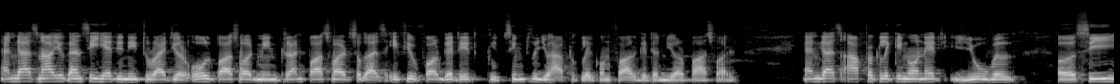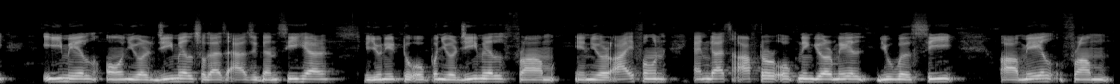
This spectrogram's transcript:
And guys now you can see here you need to write your old password mean current password. So guys if you forget it simply you have to click on forgotten your password. And guys after clicking on it you will uh, see email on your gmail. So guys as you can see here you need to open your gmail from in your iphone. And guys after opening your mail you will see a mail from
